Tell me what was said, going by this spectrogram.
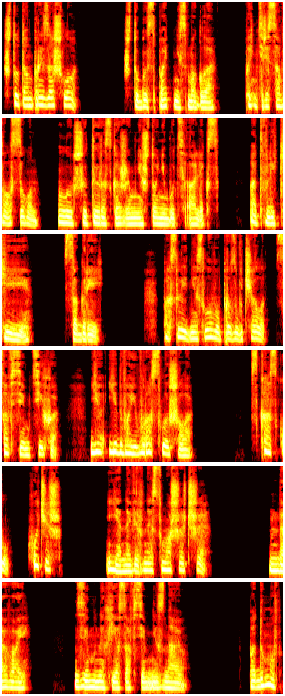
что там произошло?» «Чтобы спать не смогла», — поинтересовался он. «Лучше ты расскажи мне что-нибудь, Алекс. Отвлеки и согрей». Последнее слово прозвучало совсем тихо. Я едва его расслышала. «Сказку хочешь?» «Я, наверное, сумасшедшая». «Давай. Земных я совсем не знаю». Подумав,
